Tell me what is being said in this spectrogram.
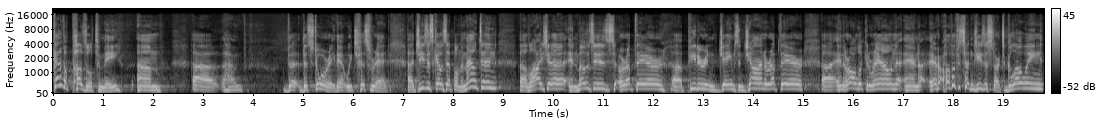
kind of a puzzle to me. Um, uh, uh, the, the story that we just read. Uh, Jesus goes up on the mountain. Elijah and Moses are up there. Uh, Peter and James and John are up there. Uh, and they're all looking around. And all of a sudden, Jesus starts glowing.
